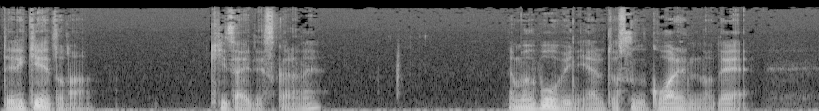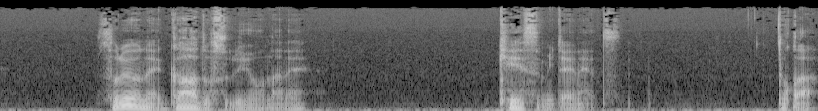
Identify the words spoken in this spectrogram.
デリケートな機材ですからね。無防備にやるとすぐ壊れるので、それをね、ガードするようなね、ケースみたいなやつとか、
